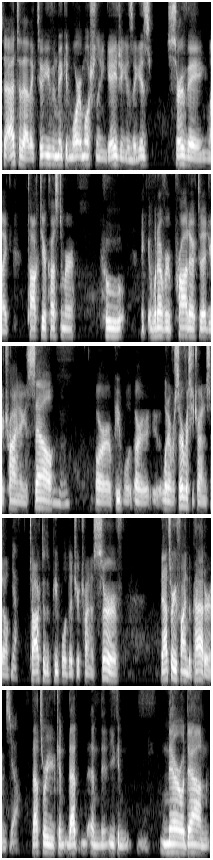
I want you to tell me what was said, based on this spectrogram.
to add to that, like to even make it more emotionally engaging, is like is surveying. Like talk to your customer, who like whatever product that you're trying to sell, or people or whatever service you're trying to sell. Yeah. Talk to the people that you're trying to serve. That's where you find the patterns. Yeah. That's where you can that and you can narrow down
